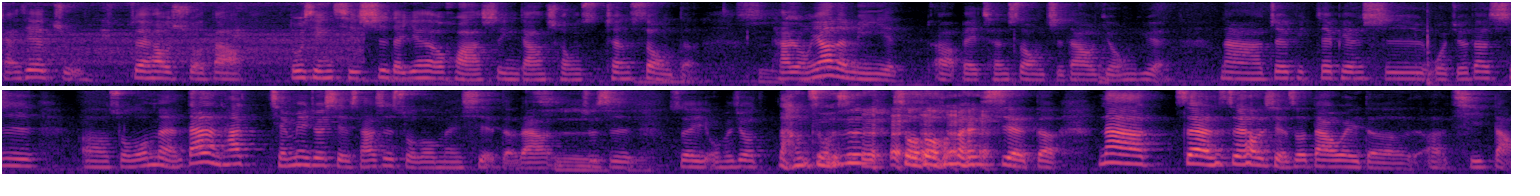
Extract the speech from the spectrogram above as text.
感谢主。最后说到独行其事的耶和华是应当称称颂的，他荣耀的名也呃被称颂直到永远。那这篇这篇诗，我觉得是呃所罗门，当然他前面就写他是所罗门写的，当然就是，是所以我们就当做是所罗门写的。那虽然最后写说大卫的呃祈祷，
